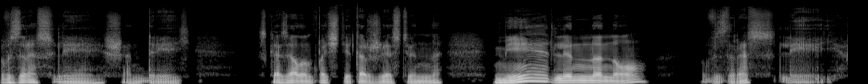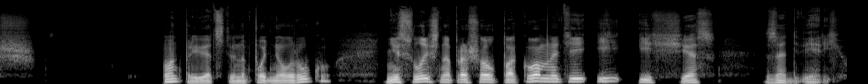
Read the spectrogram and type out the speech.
взрослеешь, Андрей, — сказал он почти торжественно. — Медленно, но взрослеешь. Он приветственно поднял руку, неслышно прошел по комнате и исчез за дверью.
